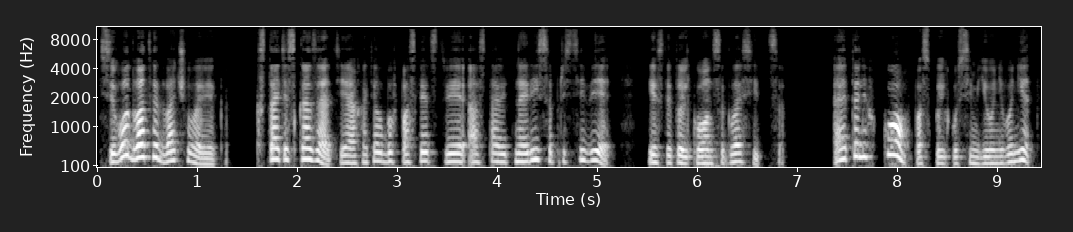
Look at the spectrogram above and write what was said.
Всего 22 человека. Кстати сказать, я хотел бы впоследствии оставить Нариса при себе, если только он согласится. Это легко, поскольку семьи у него нет.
